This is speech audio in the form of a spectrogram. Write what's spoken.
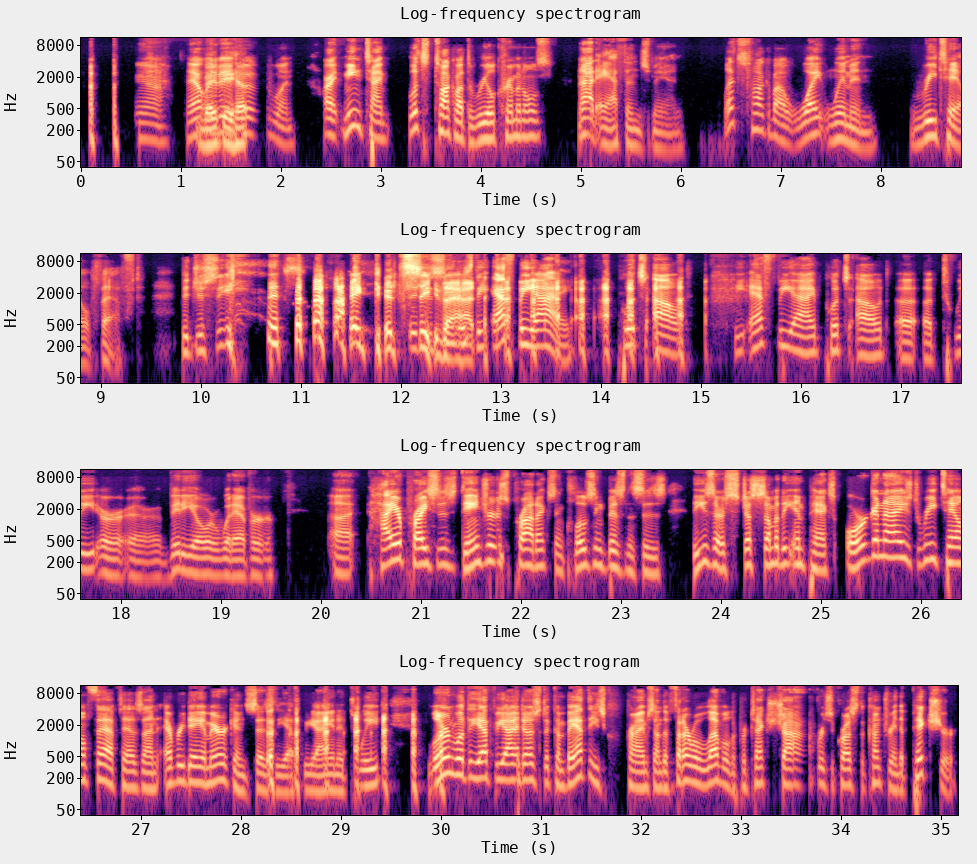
Yeah. That would be a good one. All right meantime let's talk about the real criminals. Not athens man. Let's talk about white women retail theft. Did you see this? I did, Did see, that. This? The FBI puts out the FBI puts out a, a tweet or a video or whatever. Uh, higher prices, dangerous products, and closing businesses. These are just some of the impacts organized retail theft has on everyday Americans, says the FBI in a tweet. Learn what the FBI does to combat these crimes on the federal level to protect shoppers across the country. And the picture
